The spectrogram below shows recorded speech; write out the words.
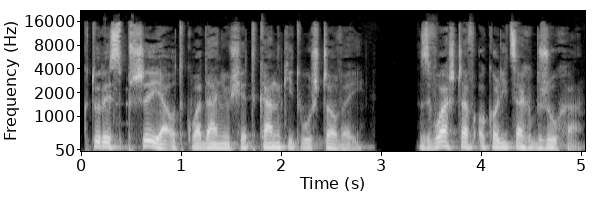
który sprzyja odkładaniu się tkanki tłuszczowej, zwłaszcza w okolicach brzucha.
